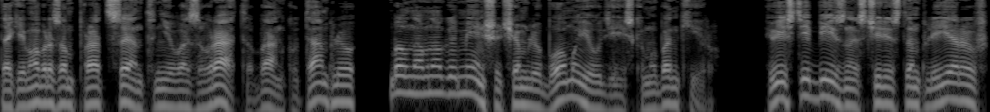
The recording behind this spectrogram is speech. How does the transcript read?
Таким образом, процент невозврата банку Тамплю был намного меньше, чем любому иудейскому банкиру. Вести бизнес через тамплиеров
